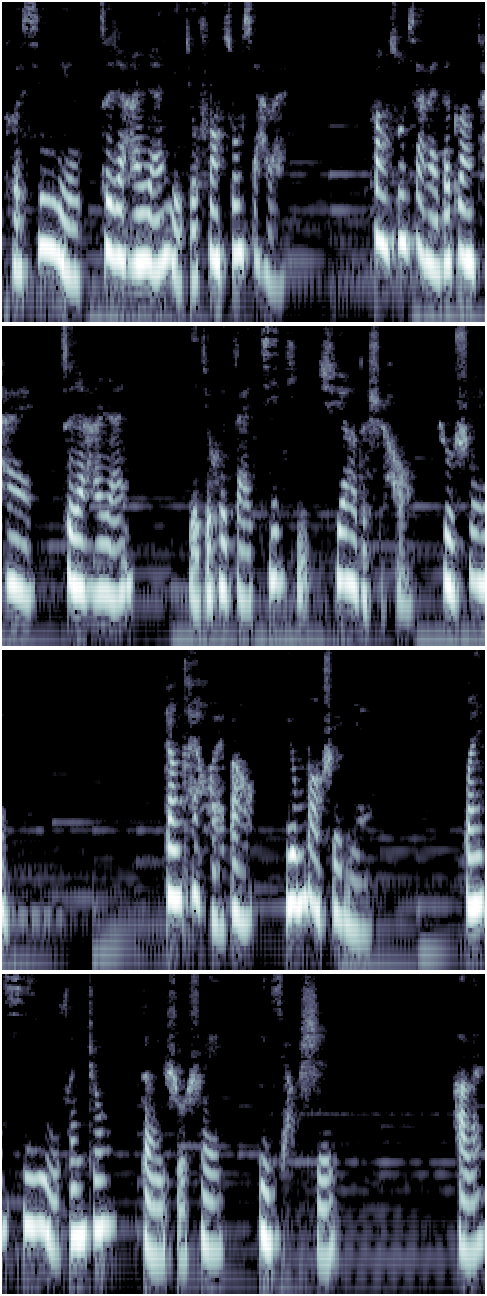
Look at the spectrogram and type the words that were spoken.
和心灵自然而然也就放松下来。放松下来的状态，自然而然也就会在机体需要的时候入睡了。张开怀抱，拥抱睡眠，关息五分钟等于熟睡一小时。好了，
